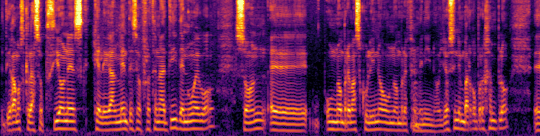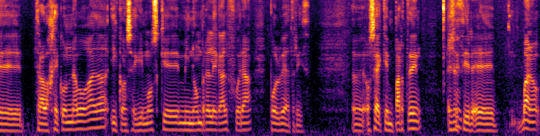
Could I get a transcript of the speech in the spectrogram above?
digamos que las opciones que legalmente se ofrecen a ti, de nuevo, son eh, un nombre masculino o un nombre femenino. Yo, sin embargo, por ejemplo, trabajé con una abogada y conseguimos que mi nombre legal fuera Paul Beatriz. o sea que en parte, es decir, bueno,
